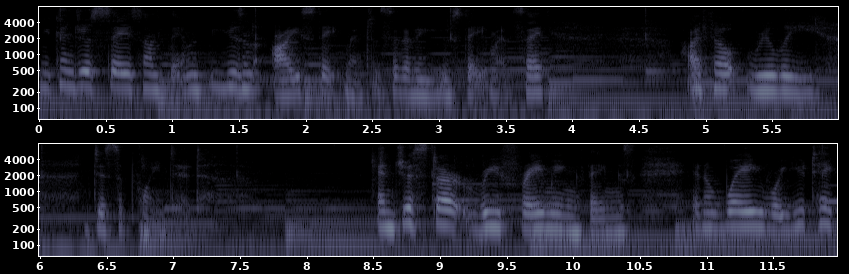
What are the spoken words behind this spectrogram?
you can just say something, use an I statement instead of a you statement. Say, I felt really disappointed. And just start reframing things in a way where you take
